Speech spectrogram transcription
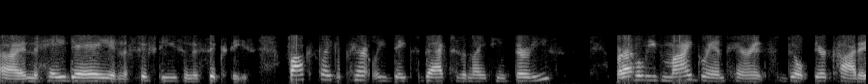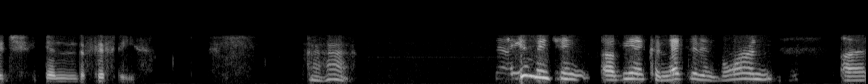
uh, in the heyday in the 50s and the 60s. Fox Lake apparently dates back to the 1930s, but I believe my grandparents built their cottage in the 50s. Uh-huh. Now, you mentioned uh, being connected and born uh,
